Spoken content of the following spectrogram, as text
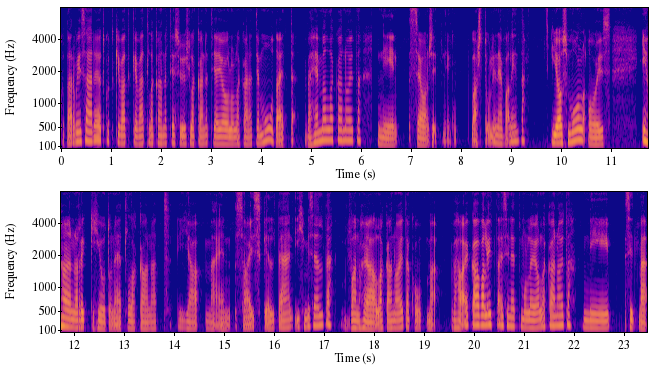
kun tarvii saada jotkut kivat kevätlakanat ja syyslakanat ja joululakanat ja muuta, että vähemmän lakanoita, niin se on sitten niinku vastuullinen valinta. Jos mulla olisi ihan rikkihiutuneet lakanat ja mä en sais keltään ihmiseltä vanhoja lakanoita, kun mä vähän aikaa valittaisin, että mulla ei ole lakanoita, niin sit mä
